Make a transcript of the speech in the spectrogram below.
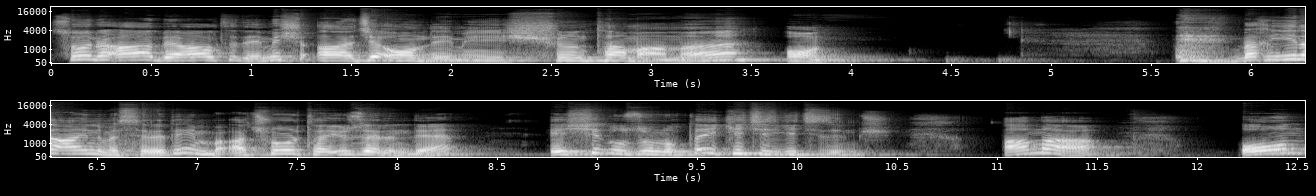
Sonra AB 6 demiş, AC 10 demiş. Şunun tamamı 10. Bakın yine aynı mesele değil mi? Açıortay üzerinde eşit uzunlukta iki çizgi çizilmiş. Ama 10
